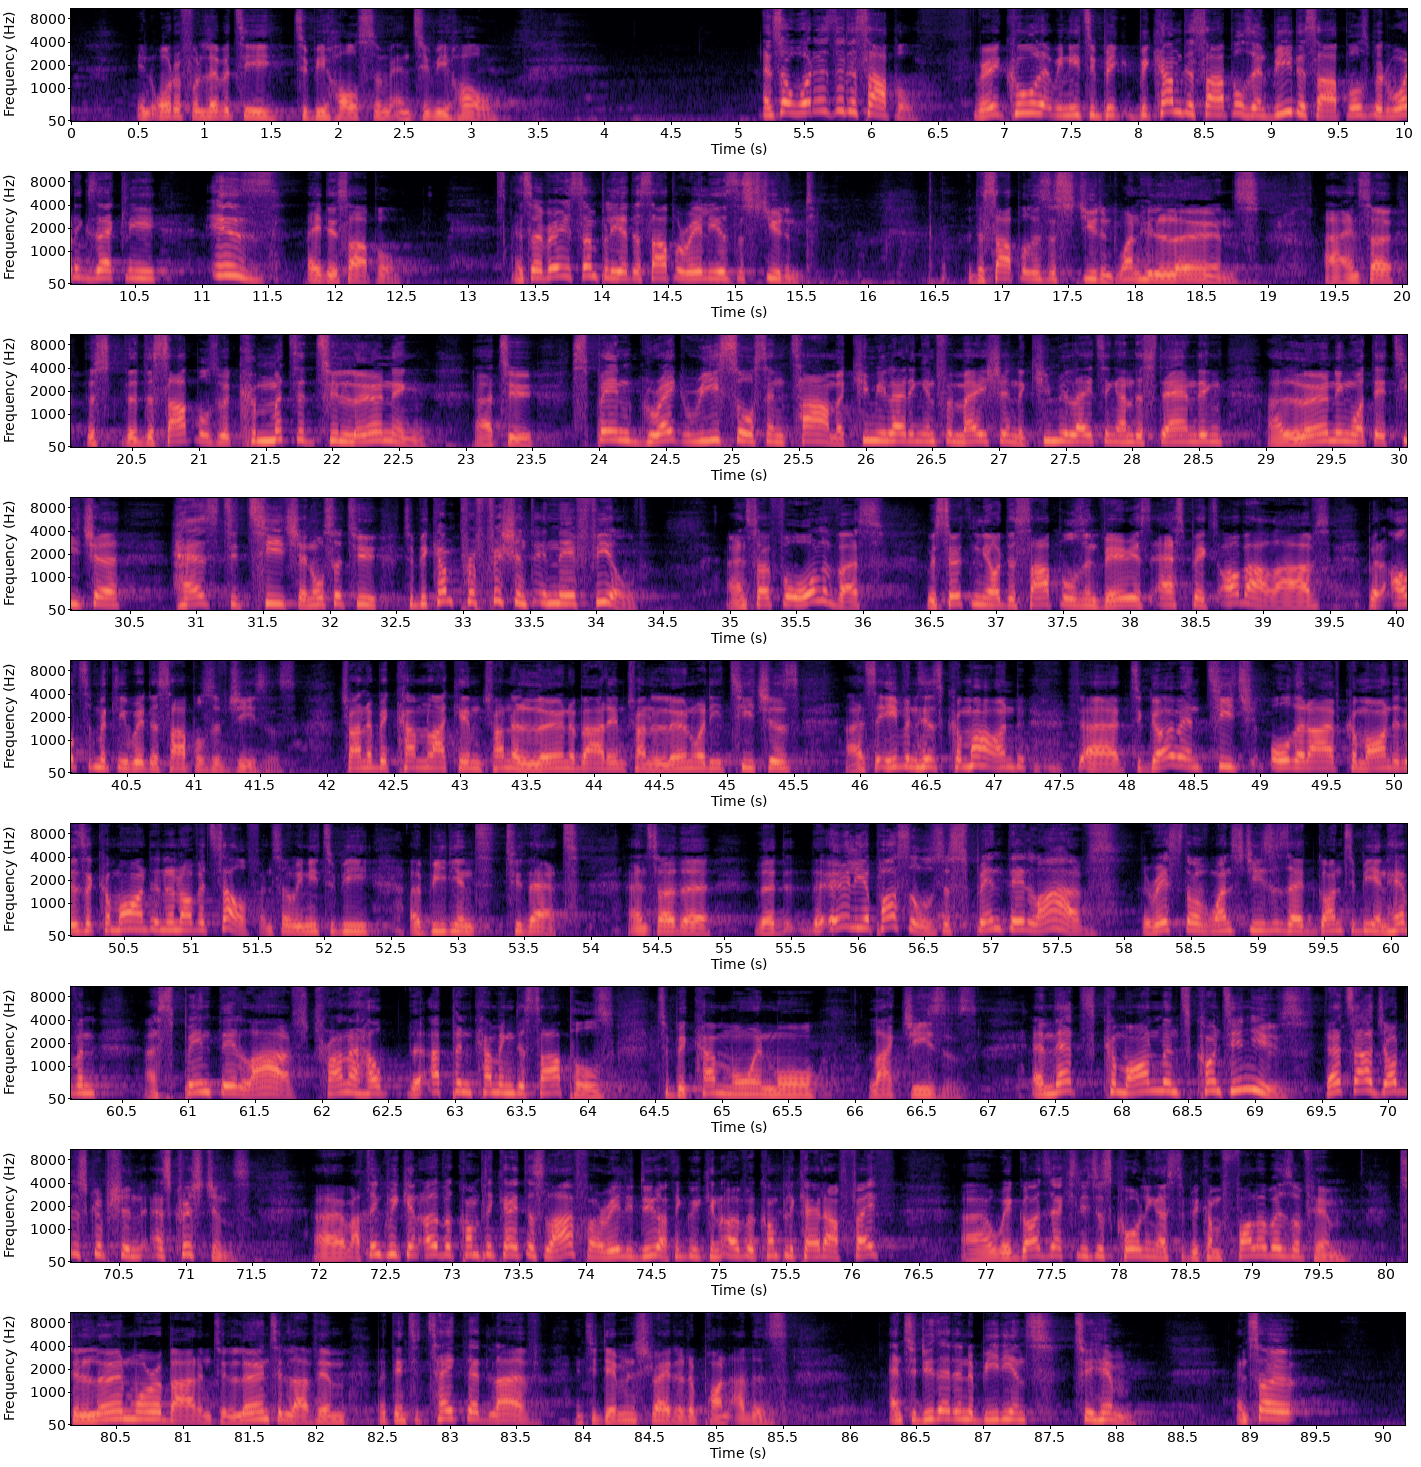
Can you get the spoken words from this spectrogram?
in order for liberty to be wholesome and to be whole. And so, what is a disciple? Very cool that we need to be, become disciples and be disciples, but what exactly is a disciple? And so, very simply, a disciple really is a student. A disciple is a student, one who learns. Uh, and so the, disciples were committed to learning, uh, to spend great resource and time accumulating information, accumulating understanding, uh, learning what their teacher has to teach, and also to, to become proficient in their field. And so for all of us, we certainly are disciples in various aspects of our lives, but ultimately we're disciples of Jesus trying to become like him, trying to learn about him, trying to learn what he teaches. And so, even his command uh, to go and teach all that I have commanded is a command in and of itself. And so, we need to be obedient to that. And so, the, the, the early apostles just spent their lives. The rest of, once Jesus had gone to be in heaven, uh, spent their lives trying to help the up and coming disciples to become more and more like Jesus. And that commandment continues. That's our job description as Christians. Uh, I think we can overcomplicate this life. I really do. I think we can overcomplicate our faith, uh, where God's actually just calling us to become followers of Him, to learn more about Him, to learn to love Him, but then to take that love and to demonstrate it upon others, and to do that in obedience to Him. And so,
